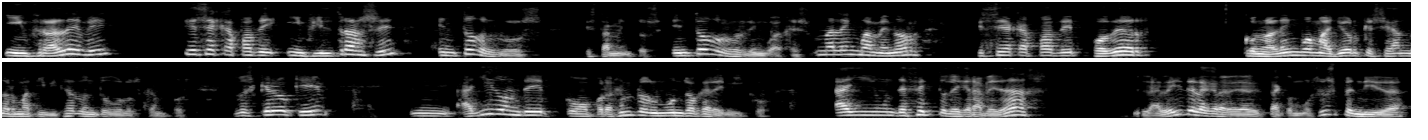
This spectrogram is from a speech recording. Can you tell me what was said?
infraleve que sea capaz de infiltrarse en todos los estamentos, en todos los lenguajes. Una lengua menor que sea capaz de poder con la lengua mayor que se ha normativizado en todos los campos. Entonces creo que mm, allí donde, como por ejemplo el mundo académico, hay un defecto de gravedad, la ley de la gravedad está como suspendida,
